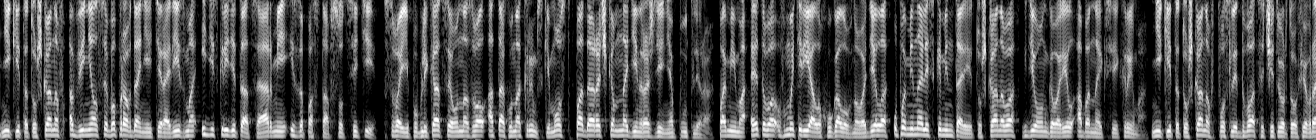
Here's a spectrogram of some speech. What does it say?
Никита Тушканов обвинялся в оправдании терроризма и дискредитации армии из-за поста в соцсети. В своей публикации он назвал атаку на Крымский мост подарочком на день рождения Путлера. Помимо этого, в материалах уголовного дела упоминались комментарии Тушканова, где он говорил об аннексии Крыма. Никита Тушканов после 24 февраля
